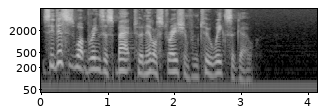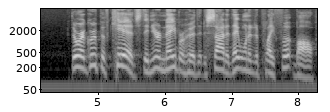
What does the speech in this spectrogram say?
You see, this is what brings us back to an illustration from two weeks ago. There were a group of kids in your neighborhood that decided they wanted to play football.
